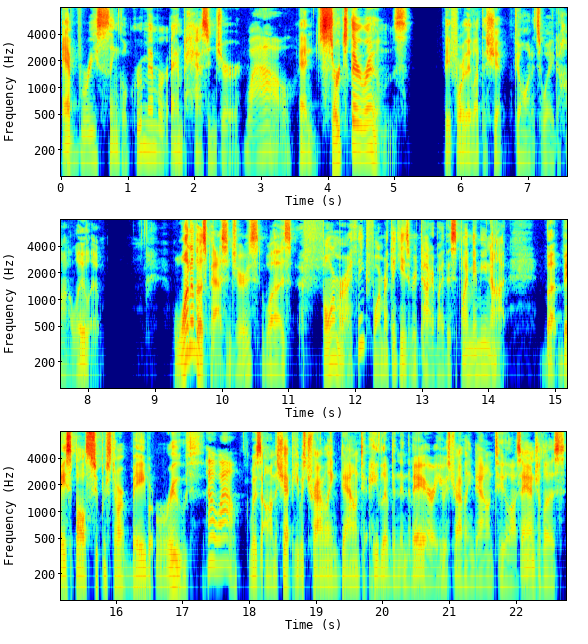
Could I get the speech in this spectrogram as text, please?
every single crew member and passenger Wow. and searched their rooms before they let the ship go on its way to Honolulu. One of those passengers was a former, I think former, I think he's retired by this point, maybe not, but baseball superstar Babe Ruth Oh wow. was on the ship. He was traveling down to, he lived in, in the Bay Area. He was traveling down to Los Angeles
